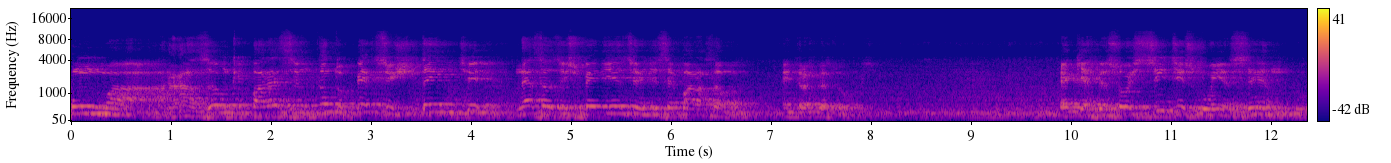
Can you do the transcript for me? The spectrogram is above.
uma razão que parece um tanto persistente nessas experiências de separação entre as pessoas. É que as pessoas se desconhecendo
